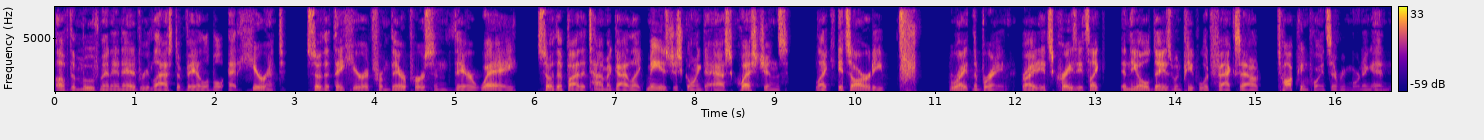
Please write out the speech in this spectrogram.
of the movement and every last available adherent so that they hear it from their person their way so that by the time a guy like me is just going to ask questions like it's already right in the brain, right? It's crazy. It's like in the old days when people would fax out talking points every morning. And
